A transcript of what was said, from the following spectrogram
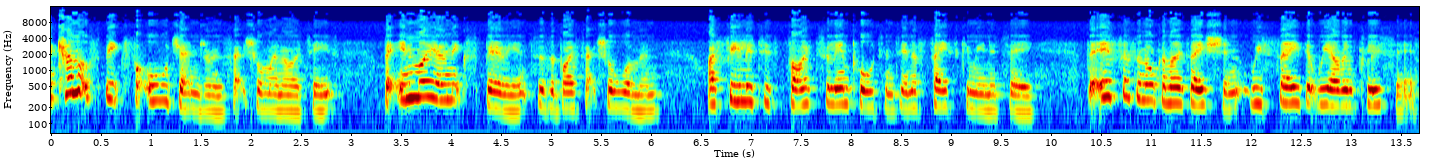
I cannot speak for all gender and sexual minorities, but in my own experience as a bisexual woman, I feel it is vitally important in a faith community that if as an organisation we say that we are inclusive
